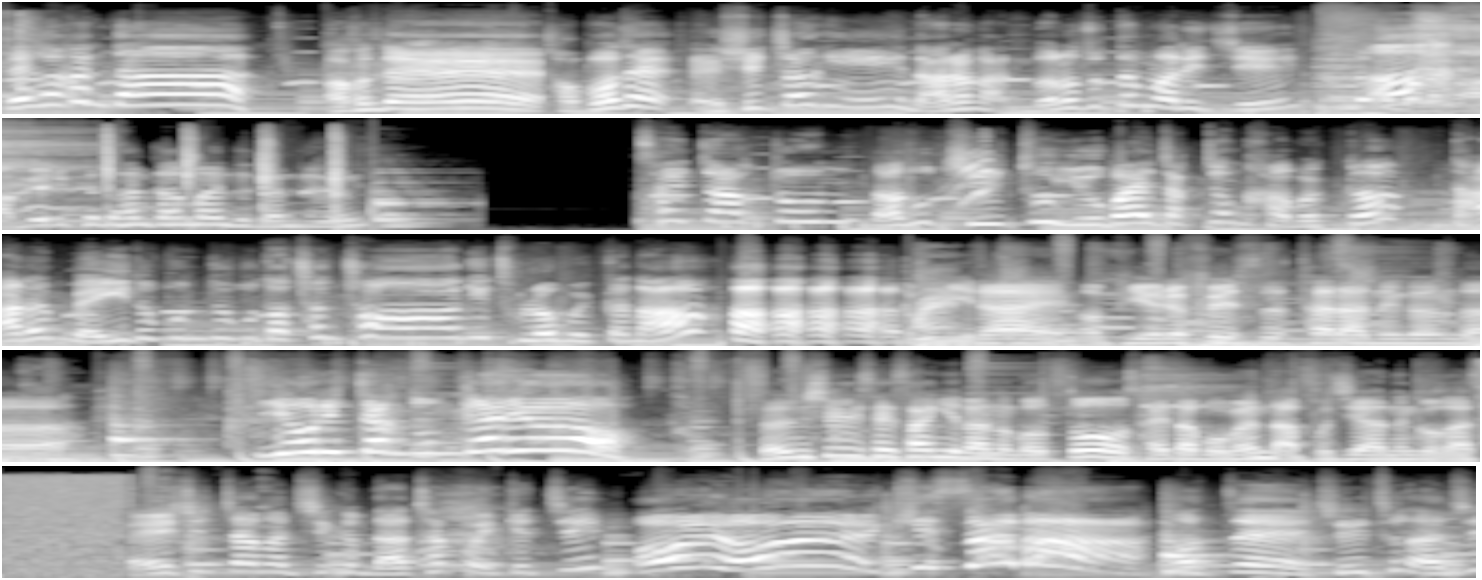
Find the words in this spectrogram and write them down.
내가 간다 아 근데 저번에 애쉬짱이 나랑 안 놀아줬단 말이지 나랑 아메리카노 한 잔만 된다는 살짝 좀 나도 질투 유발 작전 가볼까? 다른 메이드분들보다 천천히 둘러볼까 나? 미랄 어 뷰티풀 스타라는 건가 이효리짱 눈 가려! 현실 세상이라는 것도 살다 보면 나쁘지 않은 것 같. 애쉬짱은 지금 나 찾고 있겠지? 어이 어이 키사마! 어때 질투 나지?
